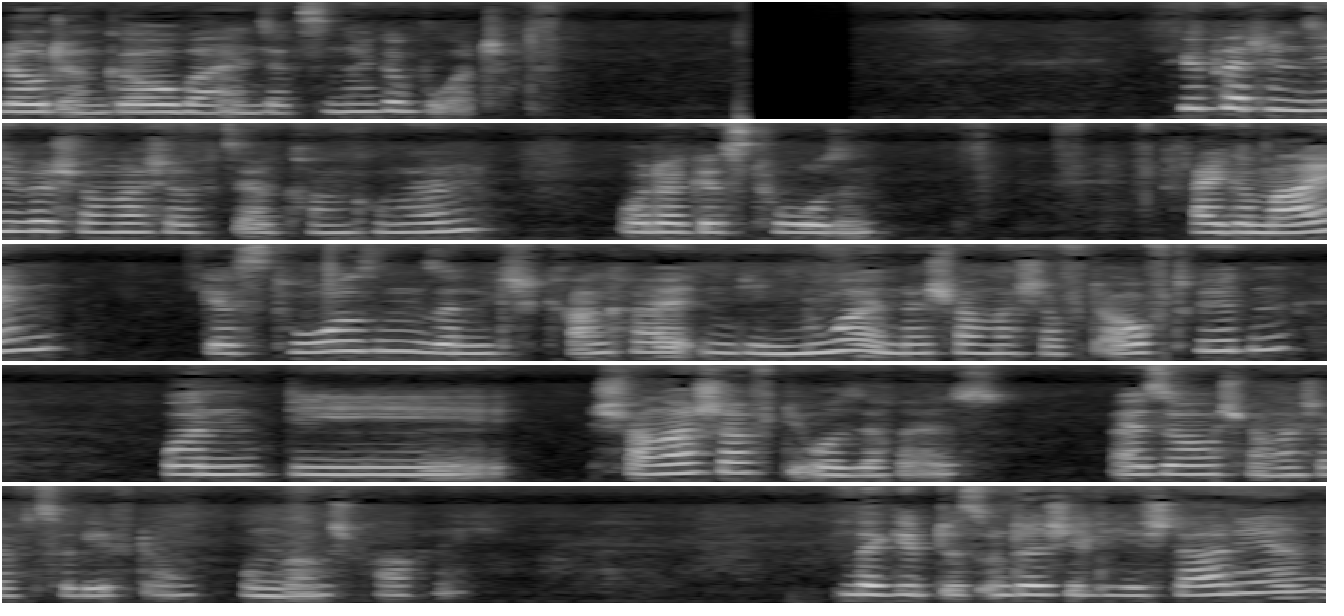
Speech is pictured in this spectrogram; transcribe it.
Load and Go bei einsetzender Geburt. Hypertensive Schwangerschaftserkrankungen oder Gestosen. Allgemein, Gestosen sind Krankheiten, die nur in der Schwangerschaft auftreten und die Schwangerschaft die Ursache ist. Also Schwangerschaftsvergiftung, umgangssprachlich. Da gibt es unterschiedliche Stadien.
